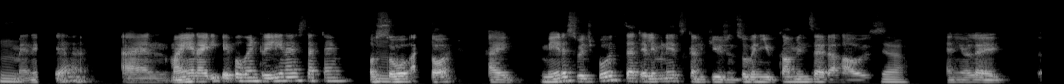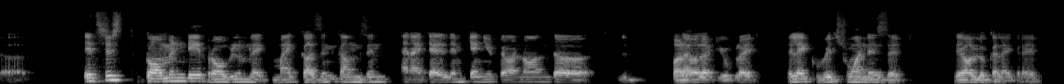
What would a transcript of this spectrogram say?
Hmm. yeah, and my NID paper went really nice that time. Or Hmm. so I thought. I made a switchboard that eliminates confusion. So when you come inside a house Yeah. and you're like, uh, it's just common day problem. Like my cousin comes in and I tell them, can you turn on the bada tube light? They're like, which one is it? They all look alike, right?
